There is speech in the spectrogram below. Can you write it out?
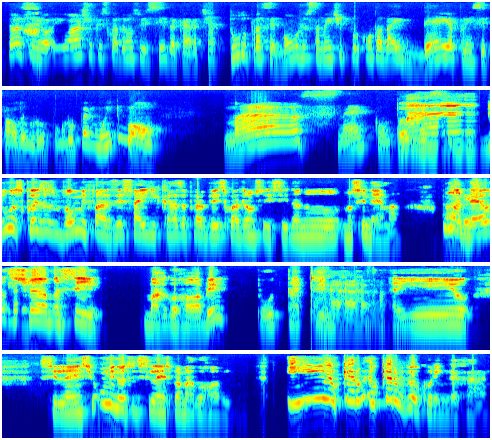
Então, assim, eu, eu acho que o Esquadrão Suicida, cara, tinha tudo pra ser bom justamente por conta da ideia principal do grupo. O grupo é muito bom. Mas, né, com todo Mas duas coisas vão me fazer sair de casa pra ver Esquadrão Suicida no, no cinema. Uma delas chama-se Margot Robbie. Puta que pariu. Silêncio. Um minuto de silêncio pra Margot Robbie. E eu quero, eu quero ver o Coringa, cara.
